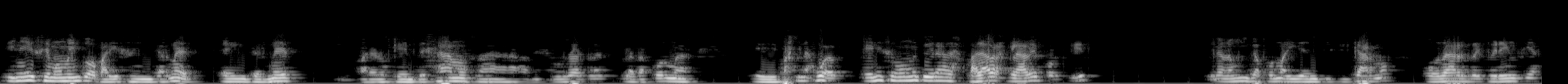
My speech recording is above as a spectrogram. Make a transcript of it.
en ese momento aparece Internet. E Internet, para los que empezamos a desarrollar plataformas, eh, páginas web, en ese momento eran las palabras clave porque era la única forma de identificarnos o dar referencia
